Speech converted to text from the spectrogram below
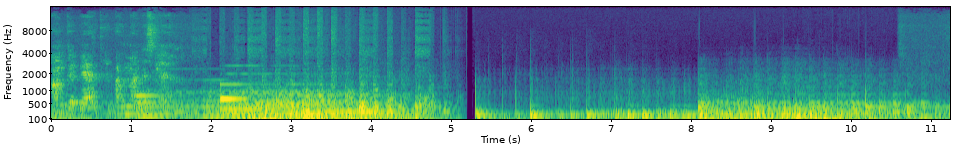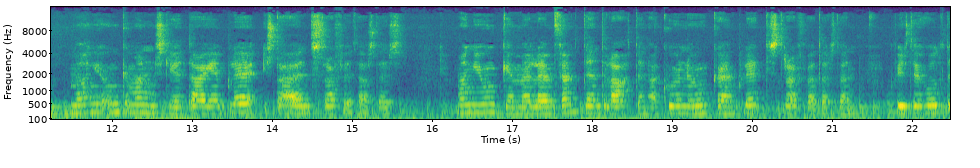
angrepet av mennesker. Unge mennesker tar en ble i stedet straffetastes. Mange unge mellom 15 til 18 har kunnet unge en til straffeattesten hvis de holdt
